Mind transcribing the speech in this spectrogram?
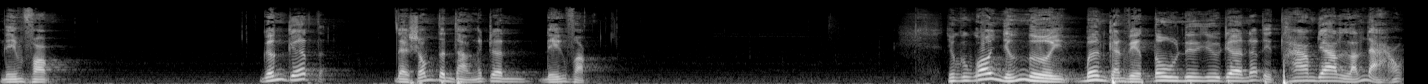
niệm phật. Gắn kết đời sống tinh thần ở trên điện phật. Nhưng cũng có những người bên cạnh việc tu như, như trên đó thì tham gia lãnh đạo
